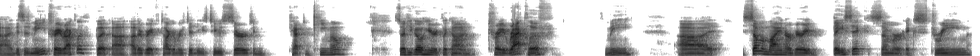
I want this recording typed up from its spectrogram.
uh, this is me, Trey Ratcliff, but uh, other great photographers did these too, Serge and Captain Kimo. So if you go here, and click on Trey Ratcliff, it's me. Uh, some of mine are very basic, some are extreme.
